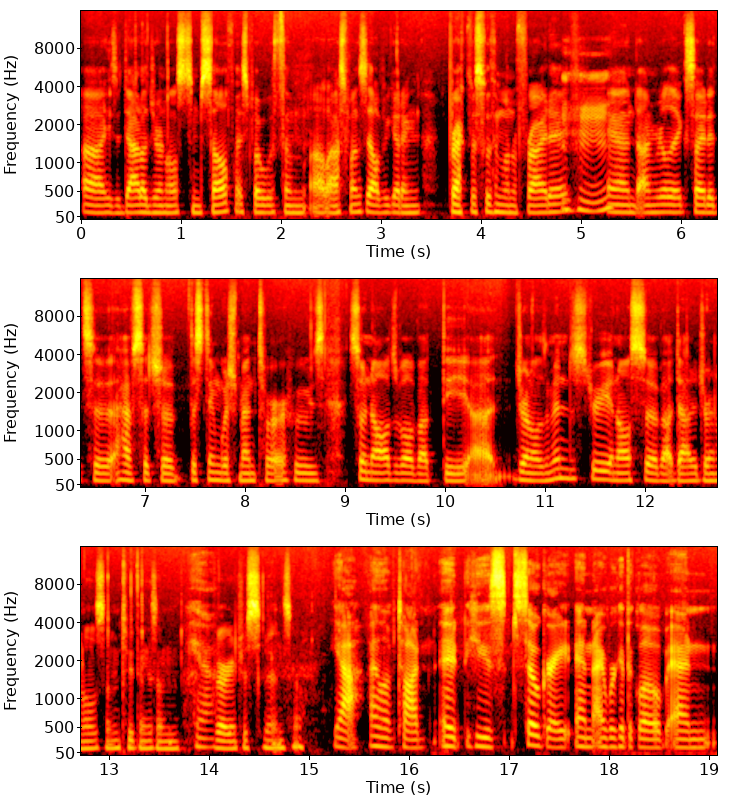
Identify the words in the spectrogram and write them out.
Uh, he's a data journalist himself. I spoke with him uh, last Wednesday. I'll be getting breakfast with him on a Friday, and I'm really excited to have such a distinguished mentor who's so knowledgeable about the uh, journalism industry and also about data journalism. Two things I'm Yeah. very interested in. So Yeah, I love Todd. It, he's so great, and I work at the Globe, and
